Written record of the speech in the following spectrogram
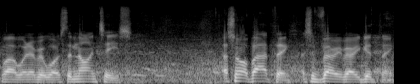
well, whatever it was, the 90s. That's not a bad thing, that's a very, very good thing.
